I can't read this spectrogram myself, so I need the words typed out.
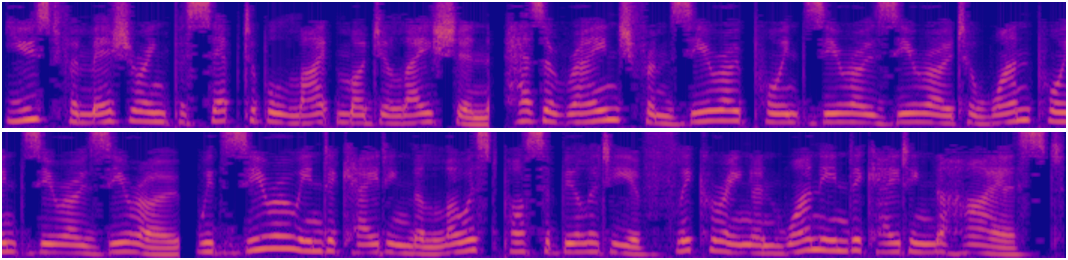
used for measuring perceptible light modulation, has a range from 0.00 to 1.00, with 0 indicating the lowest possibility of flickering and 1 indicating the highest.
